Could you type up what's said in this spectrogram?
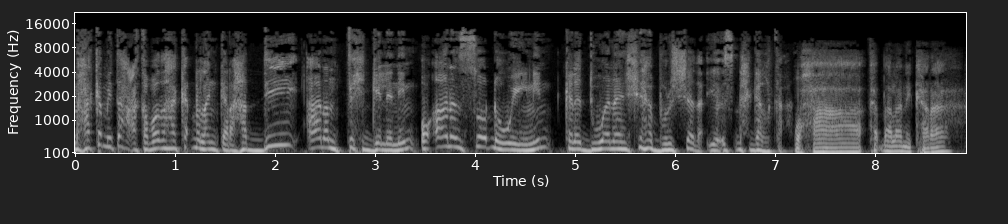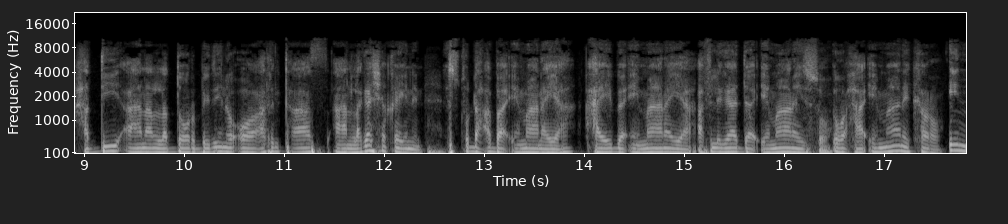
Maxaa ka mid ah caqabadaha ka dhalan kara? Haddii aanan tixgelinin oo aanan soo dhoweynin kala duwanaanshaha bulshada iyo isdhexgalka. Waxaa ka dhalani karaa haddii aanan la doorbidin oo arrintaas aan laga shaqaynin isku dhac baa imaanaya caybaa imaanaya afligaadaa imaanayso waxaa imaani karo in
